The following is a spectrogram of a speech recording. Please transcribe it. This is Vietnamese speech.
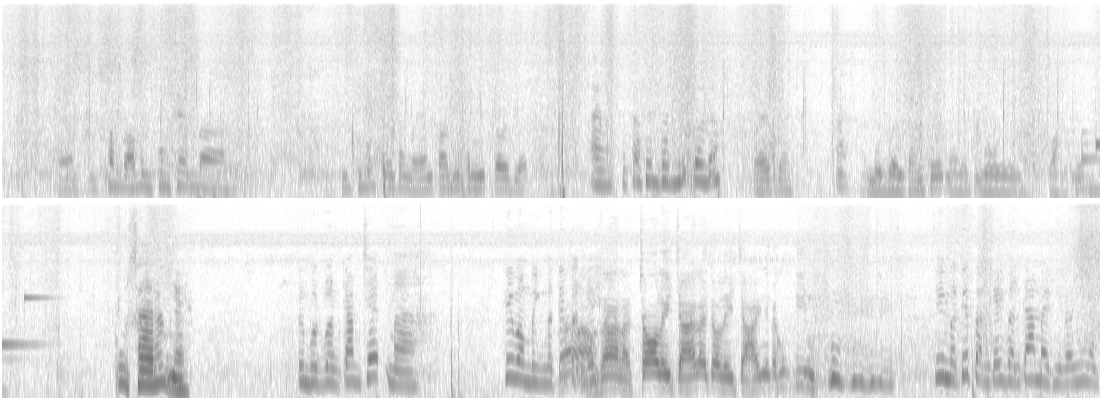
Ờ, Xong đó mình phun trên và phun nước trên xong rồi em cho đi phân hữu cơ dưới. À, ta thêm phân hữu cơ nữa. Đây đây. À. Một vườn cam chết này nó cũng ngồi quảng trước. Cũng xa lắm nhỉ. Từ một vườn cam chết mà khi mà mình mà tiếp Đã cận cái ra là cho lấy trái là cho lấy trái người ta không tin. khi mà tiếp cận cái vườn cam này thì nó như này.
